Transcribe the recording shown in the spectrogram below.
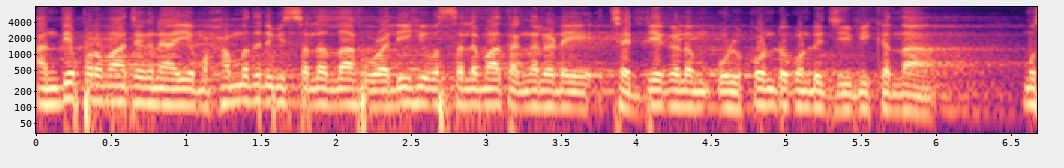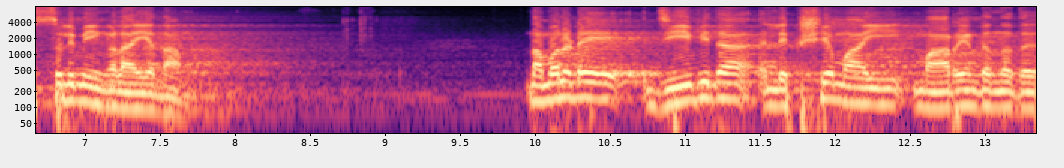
അന്ത്യപ്രവാചകനായ മുഹമ്മദ് നബി സല്ലാഹു അലിഹി വസ്ലമ തങ്ങളുടെ ചര്യകളും ഉൾക്കൊണ്ടുകൊണ്ട് ജീവിക്കുന്ന മുസ്ലിമീങ്ങളായ നാം. നമ്മളുടെ ജീവിത ലക്ഷ്യമായി മാറേണ്ടുന്നത്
